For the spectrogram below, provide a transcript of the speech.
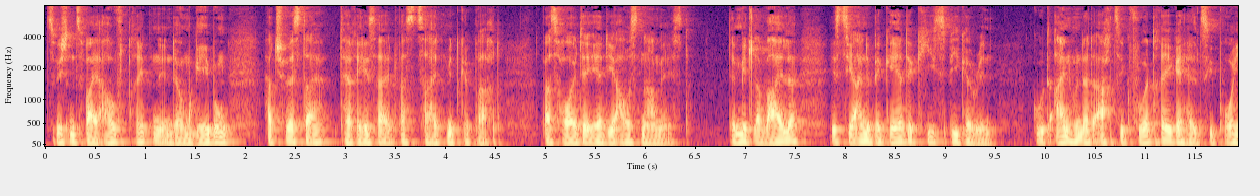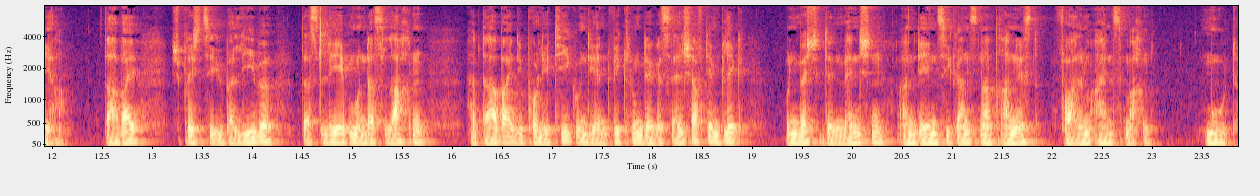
Zwischen zwei Auftritten in der Umgebung hat Schwester Theresa etwas Zeit mitgebracht, was heute eher die Ausnahme ist. Denn mittlerweile ist sie eine begehrte Key Speakerin. Gut 180 Vorträge hält sie pro Jahr. Dabei spricht sie über Liebe, das Leben und das Lachen, hat dabei die Politik und die Entwicklung der Gesellschaft im Blick und möchte den Menschen, an denen sie ganz nah dran ist, vor allem eins machen: Mut.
